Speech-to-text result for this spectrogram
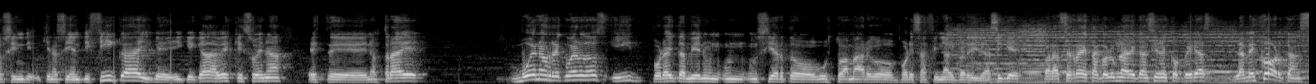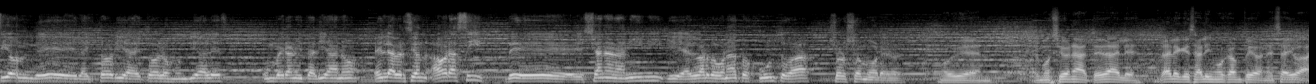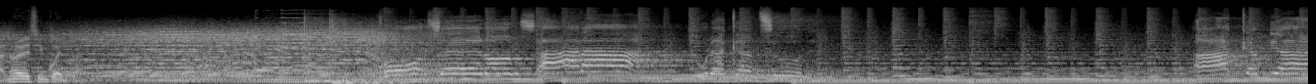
nos, identifica y que, y que cada vez que suena este, nos trae buenos recuerdos y por ahí también un, un- un cierto gusto amargo por esa final perdida. Así que para cerrar esta columna de canciones coperas, la mejor canción de la historia de todos los mundiales, Un verano italiano, en la versión ahora sí de Gianna Nannini y Eduardo Bonato junto a Giorgio Moroder. Muy bien. Emocionate, dale. Dale que salimos campeones. Ahí va, 9.50. Forse non sarà una canzone a cambiare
